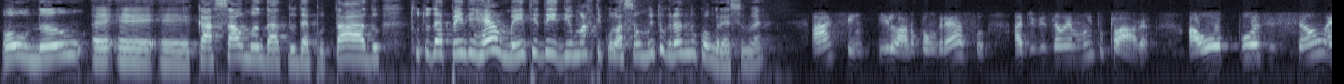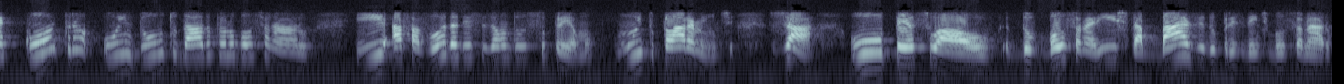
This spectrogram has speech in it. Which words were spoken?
ou não é, é, é, caçar o mandato do deputado. Tudo depende realmente de, de uma articulação muito grande no Congresso, não é? Ah, sim. E lá no Congresso, a divisão é muito clara. A oposição é contra o indulto dado pelo Bolsonaro e a favor da decisão do Supremo, muito claramente. Já o pessoal do bolsonarista, a base do presidente Bolsonaro,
